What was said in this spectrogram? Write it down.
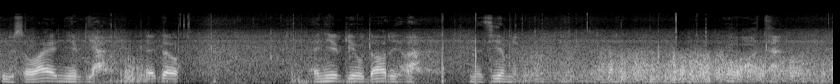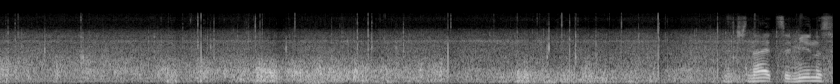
Плюсовая энергия. Это энергия ударила на землю. Вот. Начинается минус.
